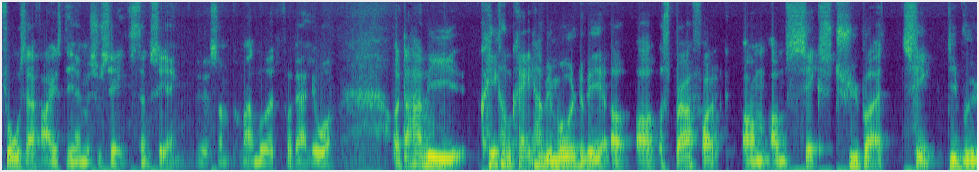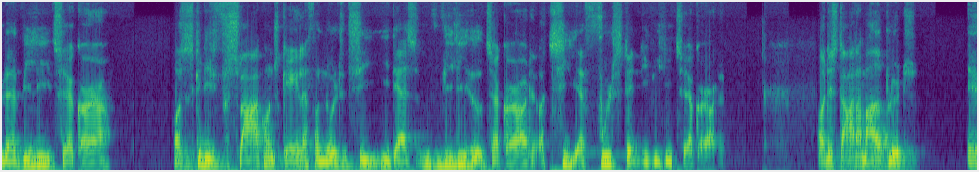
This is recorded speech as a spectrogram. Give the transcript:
fokus er faktisk det her med social distancering, øh, som på mange måder er et forfærdeligt ord. Og der har vi, helt konkret har vi målt det ved at, at, at spørge folk om, om seks typer af ting, de vil være villige til at gøre. Og så skal de svare på en skala fra 0 til 10 i deres villighed til at gøre det, og 10 er fuldstændig villige til at gøre det. Og det starter meget blødt øh,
